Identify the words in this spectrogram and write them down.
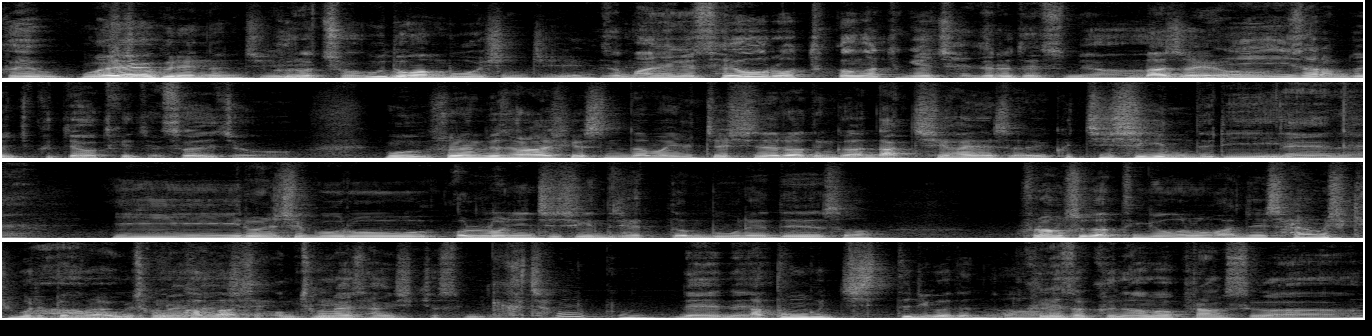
그 왜. 그랬는지 그렇죠. 의도가 무엇인지 그래서 만약에 세월호 특검 같은 게 제대로 됐으면 맞아요. 이, 이 사람도 그때 어떻게 됐어야죠. 뭐, 소장님도 잘 아시겠습니다만 일제 시대라든가 나치 하에서의 그 지식인들이 네네. 이 이런 식으로 언론인 지식인들이 했던 부분에 대해서 프랑스 같은 경우는 완전히 사용시키고 그랬던 걸 알고 있어요. 사용시. 엄청나게 사용시켰습니다. 참 네네. 나쁜 그 짓들이거든. 어. 그래서 그나마 프랑스가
